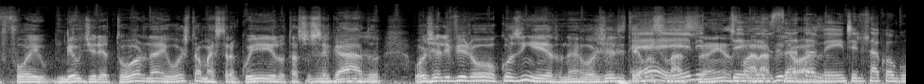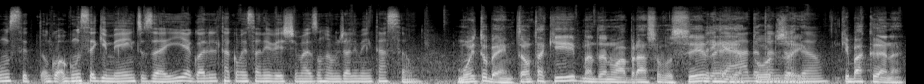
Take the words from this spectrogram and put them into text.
foi meu diretor, né? E hoje está mais tranquilo, está sossegado. Uhum. Hoje ele virou cozinheiro, né? Hoje ele tem é, umas lasanhas tem, maravilhosas. Exatamente, ele está com alguns, alguns segmentos aí, agora ele está começando a investir mais no ramo de alimentação. Muito bem, então tá aqui mandando um abraço a você, Obrigada, né? E a todos aí. Que bacana.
